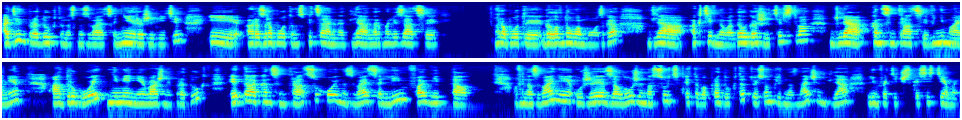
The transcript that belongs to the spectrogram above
Один продукт продукт у нас называется нейроживитель и разработан специально для нормализации работы головного мозга, для активного долгожительства, для концентрации внимания. А другой, не менее важный продукт, это концентрат сухой, называется лимфовитал. В названии уже заложена суть этого продукта, то есть он предназначен для лимфатической системы.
